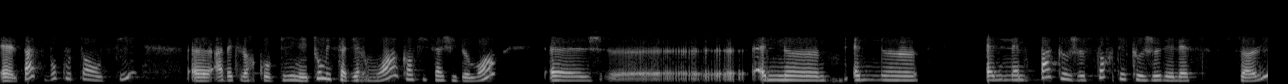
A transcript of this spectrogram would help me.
Et elles passent beaucoup de temps aussi euh, avec leurs copines et tout. Mais c'est-à-dire moi, quand il s'agit de moi, euh, je- euh, ne, ne, pas que je sorte et que je les laisse seules.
